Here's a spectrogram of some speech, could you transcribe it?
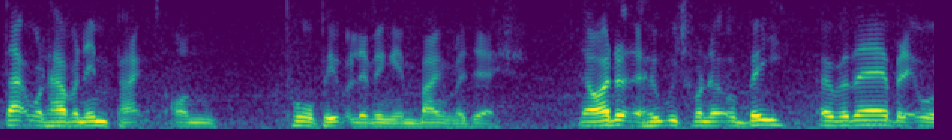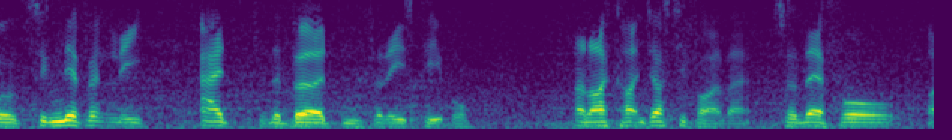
that will have an impact on poor people living in Bangladesh. Now, I don't know which one it will be over there, but it will significantly add to the burden for these people. And I can't justify that. So therefore, I,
